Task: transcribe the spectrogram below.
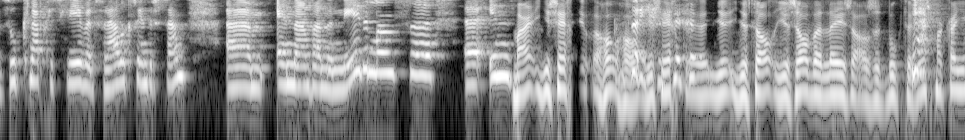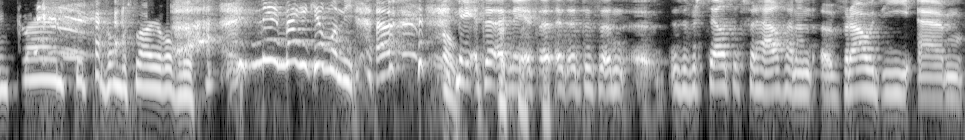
zo knap geschreven, het verhaal ook zo interessant. Um, en dan van de Nederlandse in... Maar je zegt, ho, ho, je, zegt je, je, zal, je zal wel lezen als het boek er is, maar kan je een klein klein tipje van de sluier? Nee, mag ik helemaal niet. Uh, oh. Nee, het, uh, nee het, het, het, is een, uh, ze vertelt het verhaal van een vrouw die, um,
